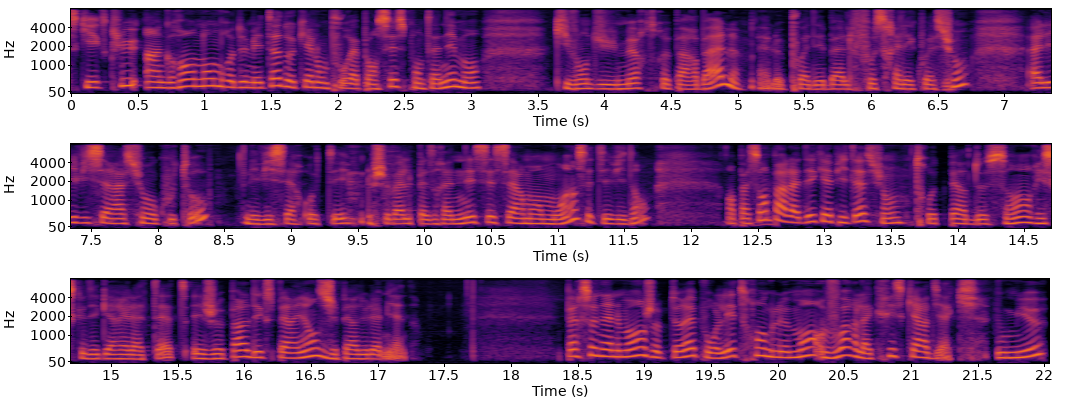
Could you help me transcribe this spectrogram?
Ce qui exclut un grand nombre de méthodes auxquelles on pourrait penser spontanément, qui vont du meurtre par balle, eh, le poids des balles fausserait l'équation, à l'éviscération au couteau, les viscères ôtés, le cheval pèserait nécessairement moins, c'est évident, en passant par la décapitation, trop de perte de sang, risque d'égarer la tête, et je parle d'expérience, j'ai perdu la mienne. Personnellement, j'opterais pour l'étranglement, voire la crise cardiaque. Ou mieux,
